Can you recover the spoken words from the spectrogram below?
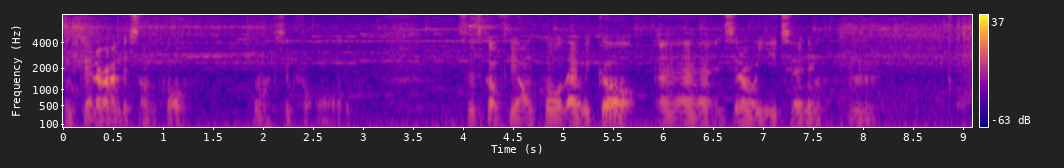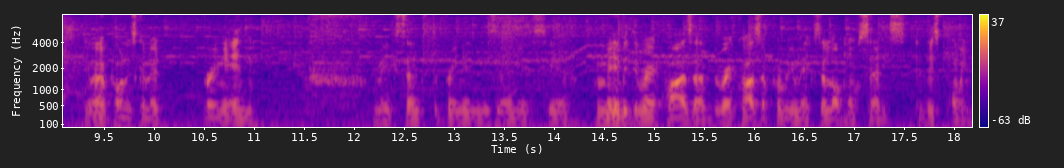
and get around this Encore once and for all. So it's gone for the encore. There we go. Uh, Incineroar U-turning. Hmm. I think my opponent's going to bring in... makes sense to bring in the Xerneas here. Maybe the Rayquaza. The Rayquaza probably makes a lot more sense at this point.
